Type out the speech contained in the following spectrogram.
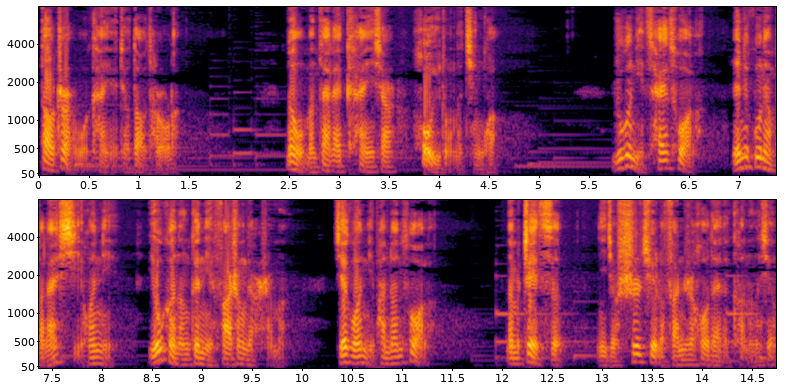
到这儿我看也就到头了。那我们再来看一下后一种的情况：如果你猜错了，人家姑娘本来喜欢你，有可能跟你发生点什么，结果你判断错了，那么这次你就失去了繁殖后代的可能性。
